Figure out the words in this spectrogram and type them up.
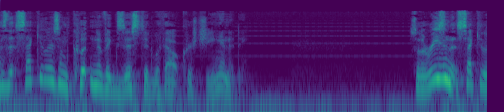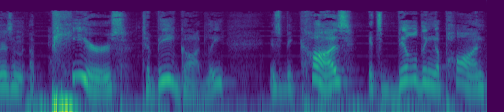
is that secularism couldn't have existed without Christianity. So the reason that secularism appears to be godly is because it's building upon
